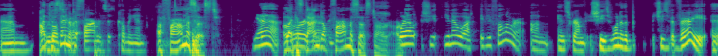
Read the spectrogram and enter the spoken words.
Um, At we've also got a pharmacist coming in. A pharmacist. Yeah, like Laura a stand-up pharmacist, or, or, well, she. You know what? If you follow her on Instagram, she's one of the she's a very uh,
